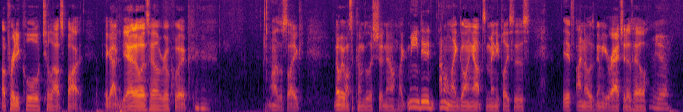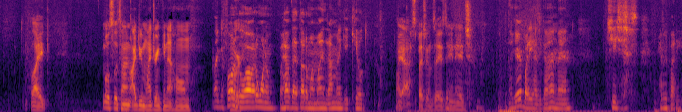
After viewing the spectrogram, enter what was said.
a pretty cool chill out spot it got ghetto as hell real quick. Mm-hmm. I was just like, nobody wants to come to this shit now. Like me, dude, I don't like going out to many places if I know it's gonna be ratchet as hell. Yeah. Like most of the time, I do my drinking at home. Like if I want to go out, I don't want to have that thought in my mind that I'm gonna get killed. Like- yeah, especially in today's day and age. Like everybody has a gun, man. Jesus, everybody.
